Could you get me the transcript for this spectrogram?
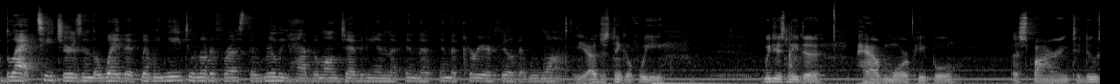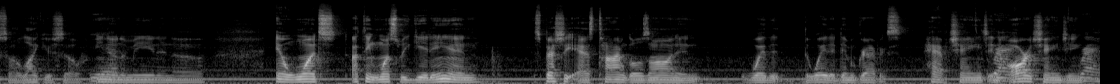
black teachers in the way that, that we need to in order for us to really have the longevity in the in the in the career field that we want. yeah, I just think if we we just need to have more people aspiring to do so, like yourself. Yeah. You know what I mean? And uh, and once I think once we get in, especially as time goes on and way that the way that demographics have changed and Right. are changing, Right.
